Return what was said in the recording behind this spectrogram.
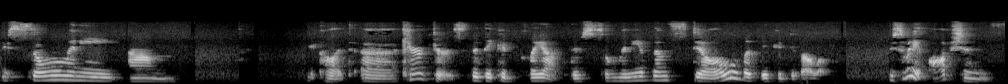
there's so many, um, you call it, uh, characters that they could play up. There's so many of them still that they could develop. There's so many options.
